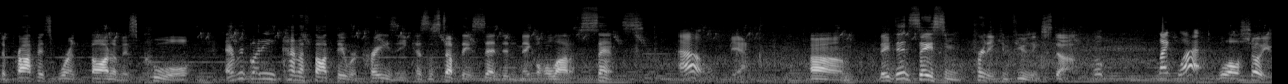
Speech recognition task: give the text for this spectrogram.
the prophets weren't thought of as cool. Everybody kind of thought they were crazy because the stuff they said didn't make a whole lot of sense. Oh. Yeah. Um, they did say some pretty confusing stuff. Well, like what? Well, I'll show you.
